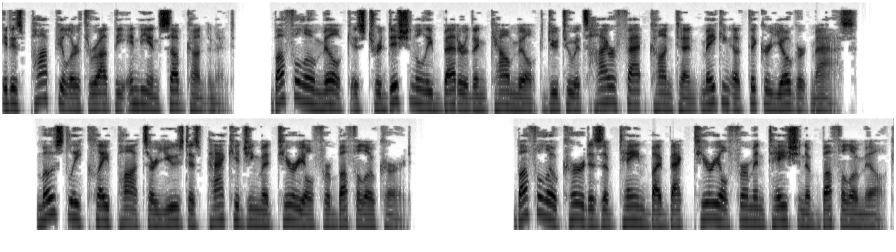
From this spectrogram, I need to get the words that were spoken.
It is popular throughout the Indian subcontinent. Buffalo milk is traditionally better than cow milk due to its higher fat content making a thicker yogurt mass. Mostly clay pots are used as packaging material for buffalo curd. Buffalo curd is obtained by bacterial fermentation of buffalo milk.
